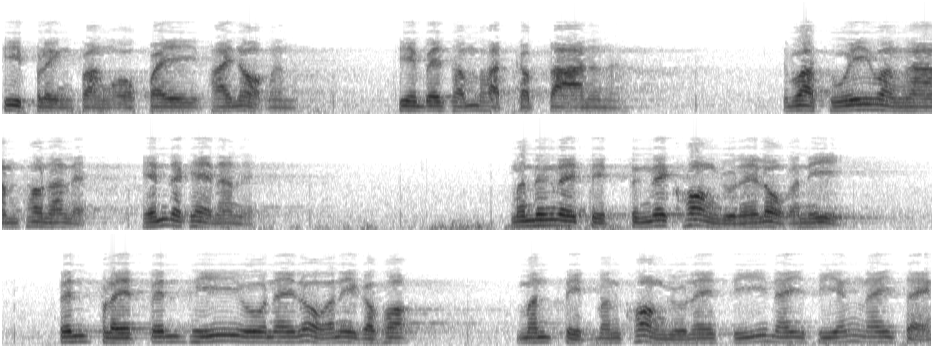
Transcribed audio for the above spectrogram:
ที่เปล่งฟังออกไปภายนอกนั่นที่ไปสัมผัสกับตานั่นนะว่าสวยว่างามเท่านั้นแหละ เห็นแต่แค่นั้นเลย มันถึงได้ติดถึงได้คล้องอยู่ในโลกอันนี้ เป็นเปรตเป็นผีอยู่ในโลกอันนี้ก็เพราะมันติดมันคล้องอยู่ในสีในเสียงในแสง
